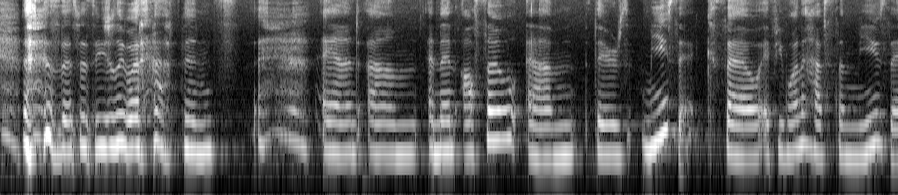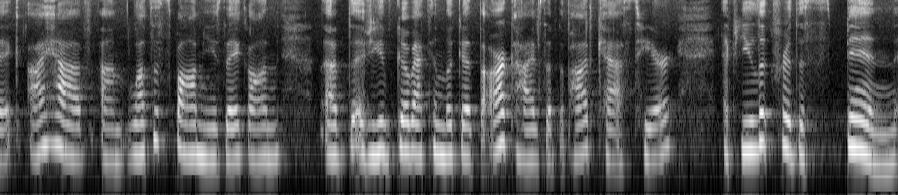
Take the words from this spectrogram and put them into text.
that's just usually what happens. And um, and then also um, there's music. So if you want to have some music, I have um, lots of spa music on uh, if you go back and look at the archives of the podcast here, if you look for the spin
